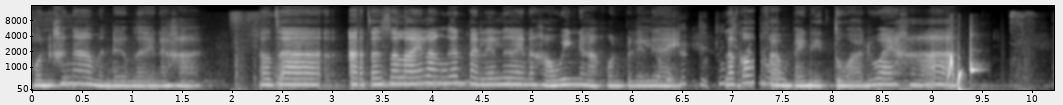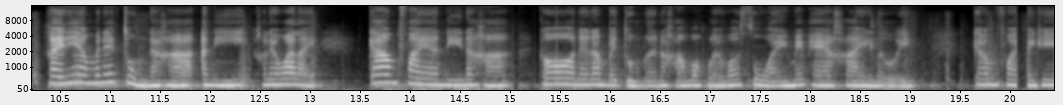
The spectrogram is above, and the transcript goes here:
คนข้างหน้าเหมือนเดิมเลยนะคะ เราจะอาจจะสไลด์ลังเลื่อนไปเรื่อยๆนะคะ วิ่งหาคนไปเรื่อยๆ แล้วก็ฟาร์มไปในตัวด้วยค่ะ ใครที่ยังไม่ได้จุ่มนะคะ อันนี้เขาเรียกว่าอะไร ก้ามไฟอันนี้นะคะ ก็แนะนำไปจุ่มเลยนะคะ บอกเลยว่าสวยไม่แพ้ใครเลย ก้ามไฟเท่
